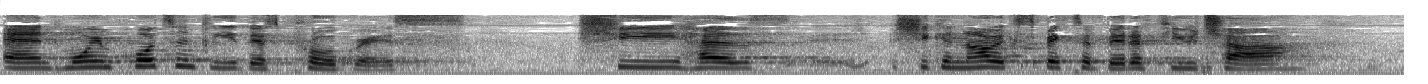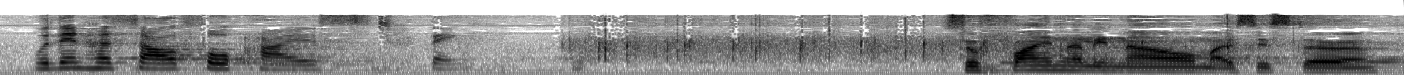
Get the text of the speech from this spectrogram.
and more importantly, there's progress. She has, she can now expect a better future within herself for Christ. Thank you. So finally now, my sister,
